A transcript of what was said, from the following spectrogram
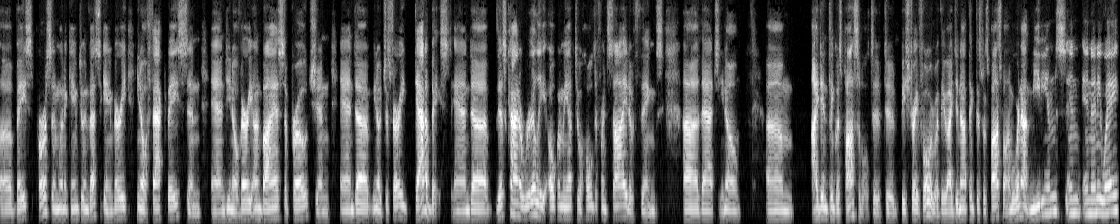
uh, based person when it came to investigating, very, you know, fact based and and you know, very unbiased approach, and and uh, you know, just very data based. And uh, this kind of really opened me up to a whole different side of things uh, that you know. Um, I didn't think was possible to to be straightforward with you. I did not think this was possible. I mean, we're not mediums in in any way.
